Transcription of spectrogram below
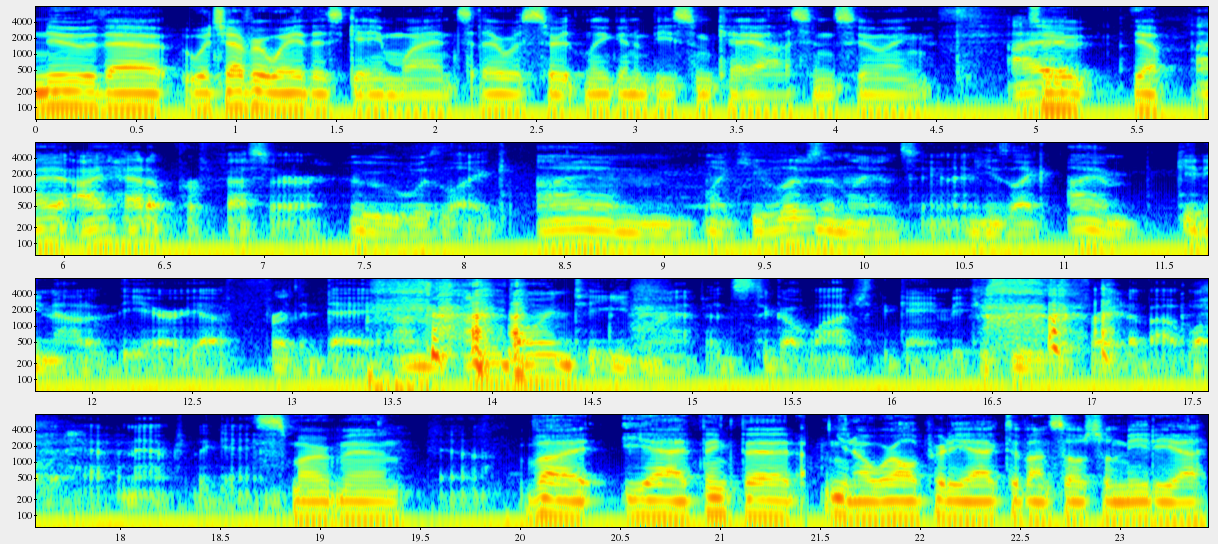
knew that whichever way this game went, there was certainly going to be some chaos ensuing. I, so, yep. I, I had a professor who was like, I am, like, he lives in Lansing, and he's like, I am getting out of the area for the day. I'm, I'm going to Eaton Rapids to go watch the game because he was afraid about what would happen after the game. Smart man. Yeah. But yeah, I think that, you know, we're all pretty active on social media,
